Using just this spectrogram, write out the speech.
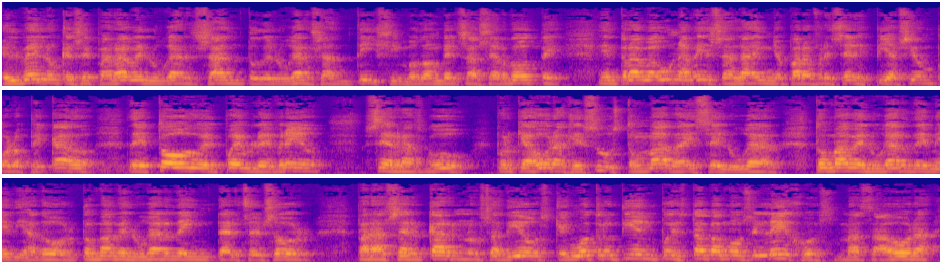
el velo que separaba el lugar santo del lugar santísimo, donde el sacerdote entraba una vez al año para ofrecer expiación por los pecados de todo el pueblo hebreo, se rasgó porque ahora Jesús tomaba ese lugar, tomaba el lugar de mediador, tomaba el lugar de intercesor, para acercarnos a Dios, que en otro tiempo estábamos lejos, mas ahora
